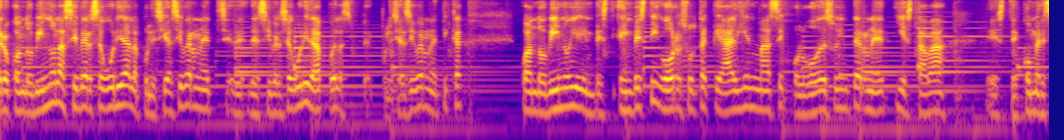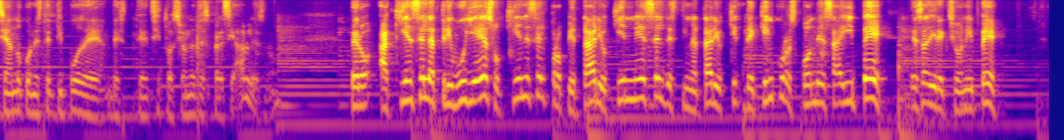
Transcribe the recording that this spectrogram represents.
Pero cuando vino la ciberseguridad, la policía de ciberseguridad, pues la policía cibernética, cuando vino e investigó, resulta que alguien más se colgó de su internet y estaba este, comerciando con este tipo de, situaciones despreciables, ¿no? Pero ¿a quién se le atribuye eso? ¿Quién es el propietario? ¿Quién es el destinatario? ¿De quién corresponde esa IP, esa dirección IP?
